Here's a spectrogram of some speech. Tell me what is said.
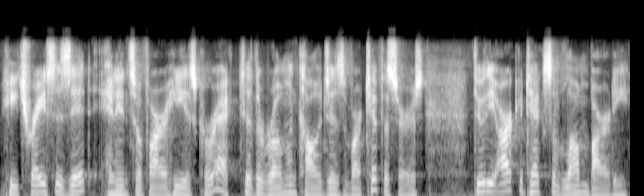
He traces it, and insofar he is correct, to the Roman colleges of artificers, through the architects of Lombardy,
